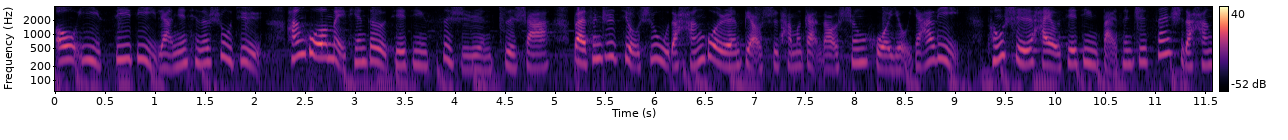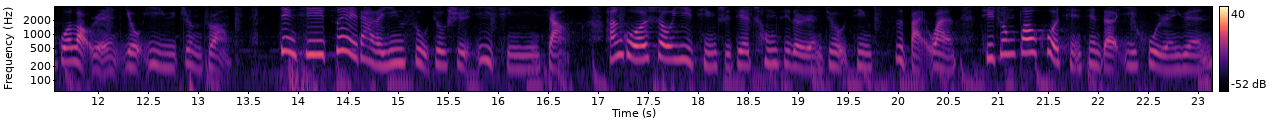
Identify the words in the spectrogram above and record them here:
（OECD） 两年前的数据，韩国每天都有接近四十人自杀，百分之九十五的韩国个人表示他们感到生活有压力，同时还有接近百分之三十的韩国老人有抑郁症状。近期最大的因素就是疫情影响。韩国受疫情直接冲击的人就有近四百万，其中包括前线的医护人员。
